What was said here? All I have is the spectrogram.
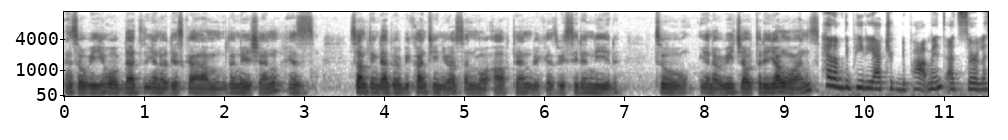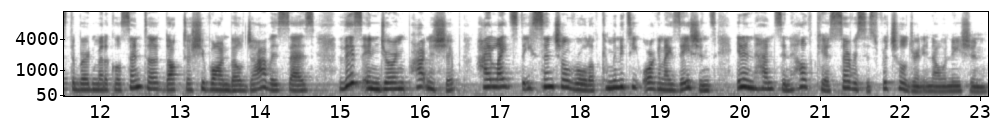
And so we hope that you know this um, donation is something that will be continuous and more often because we see the need to, you know, reach out to the young ones. Head of the pediatric department at Sir Lester Bird Medical Center, Dr. Siobhan Bell Jarvis, says this enduring partnership highlights the essential role of community organizations in enhancing healthcare services for children in our nation.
